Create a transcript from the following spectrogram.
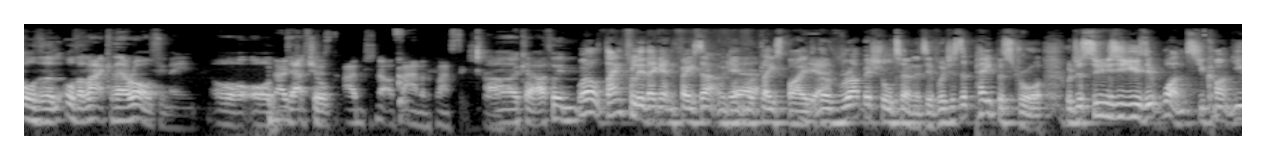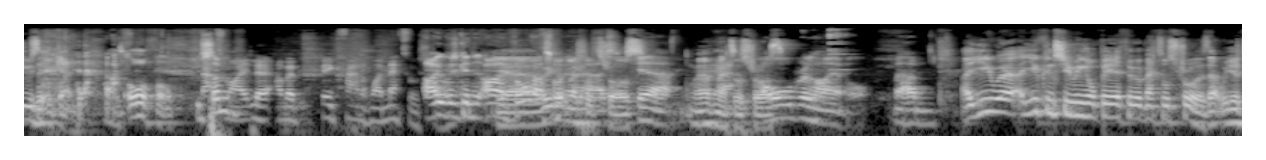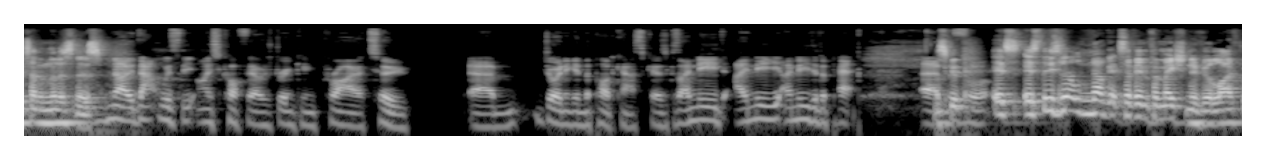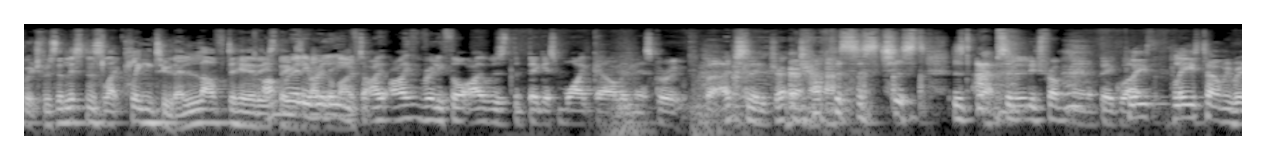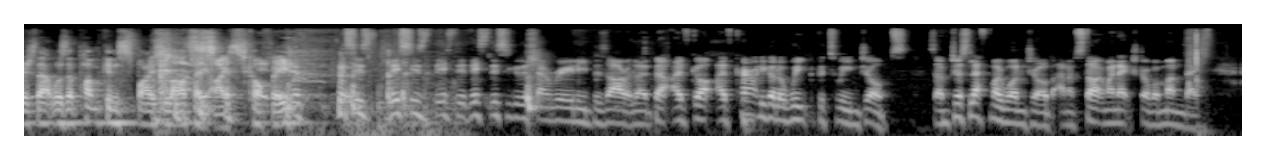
Or the or the lack thereof, you mean? Or, or No, the just, actual just- I'm just not a fan of the plastic straw. Oh, okay, I thought you, Well, thankfully they're getting phased out and getting Yeah. replaced by Yeah. the rubbish alternative, which is a paper straw, which as soon as you use it once, you can't use it again. It's awful. That's some- why look, I'm a big fan of my metal straw. I was gonna. I Yeah, thought that's we've what got metal had. straws. Yeah, We have Yeah. metal straws. old reliable. Um, Are you uh, are you consuming your beer through a metal straw? Is that what you're telling the listeners? No, that was the iced coffee I was drinking prior to um, joining in the podcast because I need I need I needed a pep. Um, That's good. before- It's it's these little nuggets of information of your life, which was the listeners like cling to. They love to hear these I'm things really about your relieved. life. I, I really thought I was the biggest white girl in this group, but actually, Tra- Travis is just just absolutely trumped me in a big way. Please please tell me, Rich, that was a pumpkin spice latte iced coffee. this is this is this this this is going to sound really bizarre at that, but I've got I've currently got a week between jobs, so I've just left my one job and I'm starting my next job on Monday,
